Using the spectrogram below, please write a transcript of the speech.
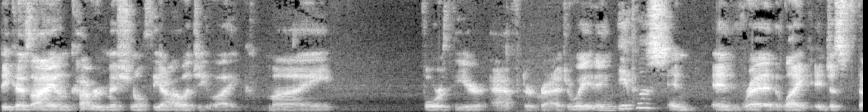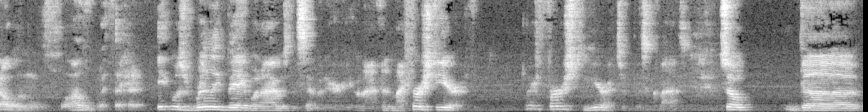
because I uncovered missional theology like my fourth year after graduating, It was and and read like it just fell in love with it. it was really big when I was in seminary. When I, in my first year, my first year, I took this class. So the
